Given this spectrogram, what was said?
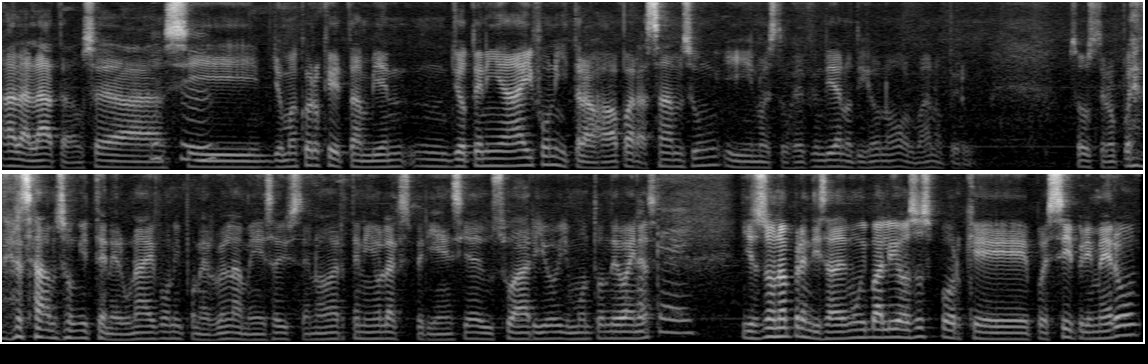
a la lata. O sea, si yo me acuerdo que también mm, yo tenía iPhone y trabajaba para Samsung y nuestro jefe un día nos dijo, no, hermano, pero o sea, usted no puede tener Samsung y tener un iPhone y ponerlo en la mesa y usted no haber tenido la experiencia de usuario y un montón de vainas. Y esos son aprendizajes muy valiosos porque, pues sí, primero,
